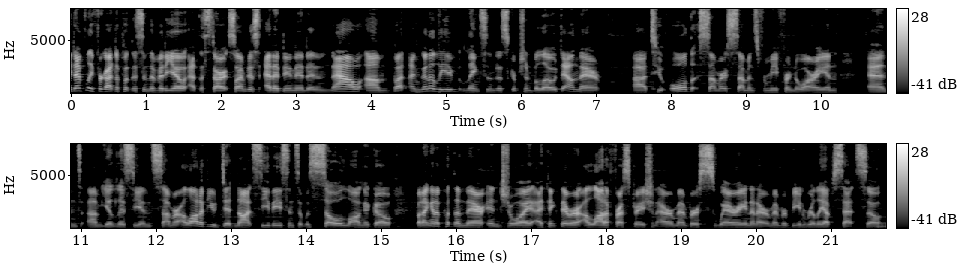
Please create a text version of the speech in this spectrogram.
I definitely forgot to put this in the video at the start, so I'm just editing it in now. Um, but I'm gonna leave links in the description below down there uh, to old summer summons for me for Nohrian and um, Summer. A lot of you did not see these since it was so long ago, but I'm going to put them there. Enjoy. I think there were a lot of frustration. I remember swearing and I remember being really upset, so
